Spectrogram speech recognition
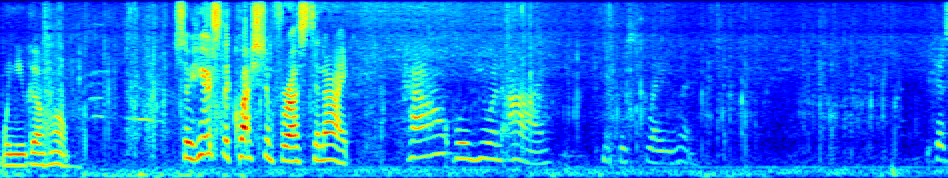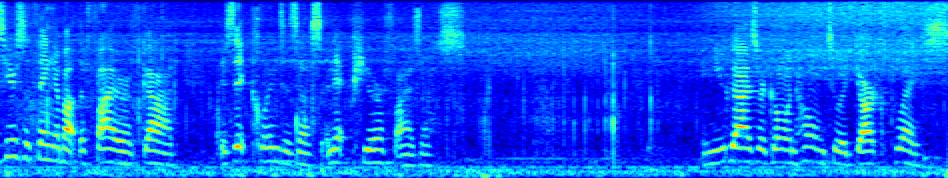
when you go home. So here's the question for us tonight How will you and I keep this flame lit? Because here's the thing about the fire of God is it cleanses us and it purifies us. And you guys are going home to a dark place.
